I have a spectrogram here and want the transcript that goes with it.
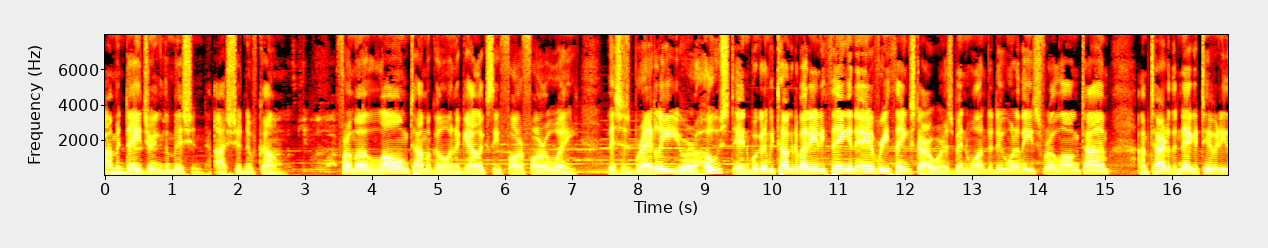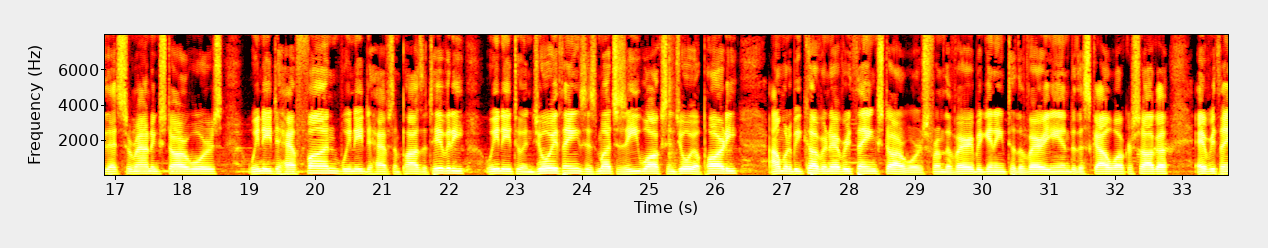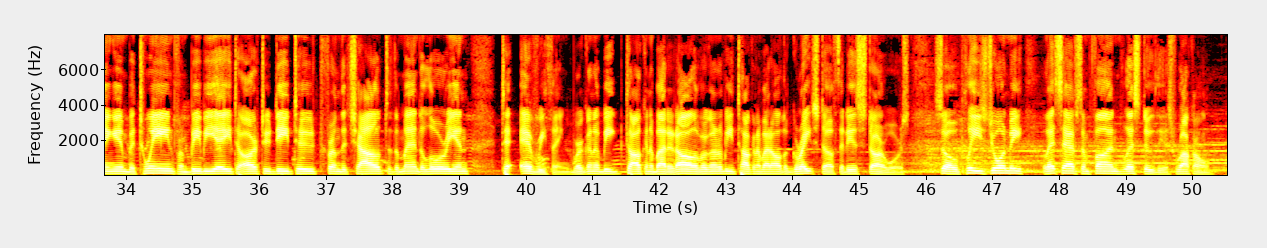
I'm endangering the mission. I shouldn't have come. From a long time ago in a galaxy far, far away. This is Bradley, your host, and we're going to be talking about anything and everything Star Wars. Been wanting to do one of these for a long time. I'm tired of the negativity that's surrounding Star Wars. We need to have fun. We need to have some positivity. We need to enjoy things as much as Ewoks enjoy a party. I'm going to be covering everything Star Wars from the very beginning to the very end of the Skywalker saga, everything in between from BB-8 to R2D2, from the child to the Mandalorian to everything. We're going to be talking about it all. and We're going to be talking about all the great stuff that is Star Wars. So please join me. Let's have some fun. Let's do this. Rock on.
